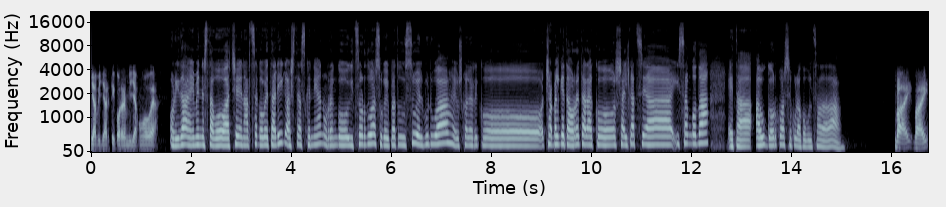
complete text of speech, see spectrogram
ja bilartik horren bila jongo gea. Hori da, hemen ez dago atxeen hartzeko betarik, aste azkenean, urrengo itzordua, zuga ipatu duzu, helburua Euskal Herriko txapelketa horretarako sailkatzea izango da, eta hau gaurkoa sekulako bultzada da. Bai, bai,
